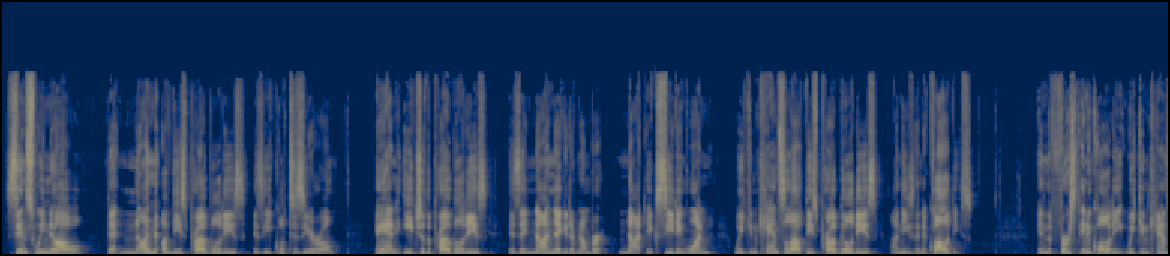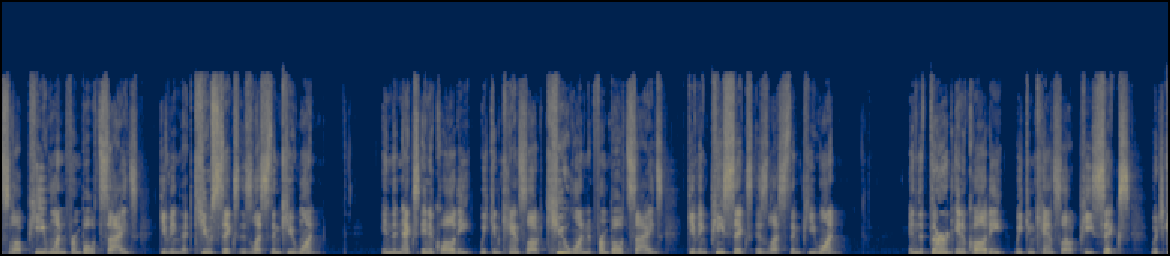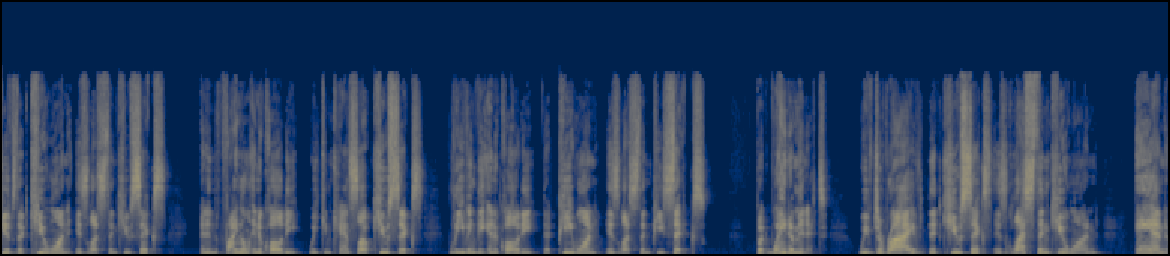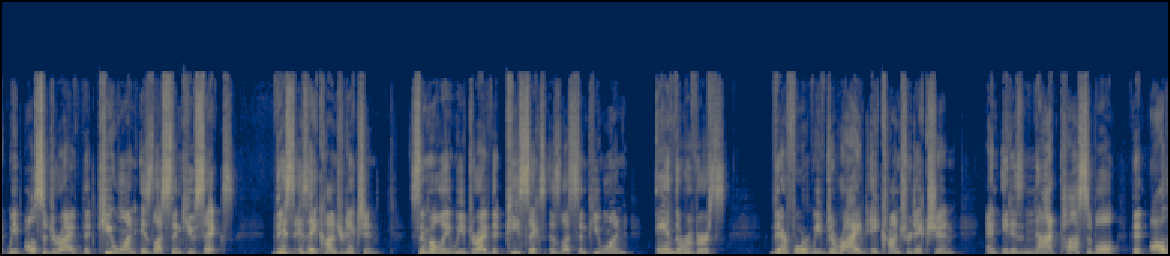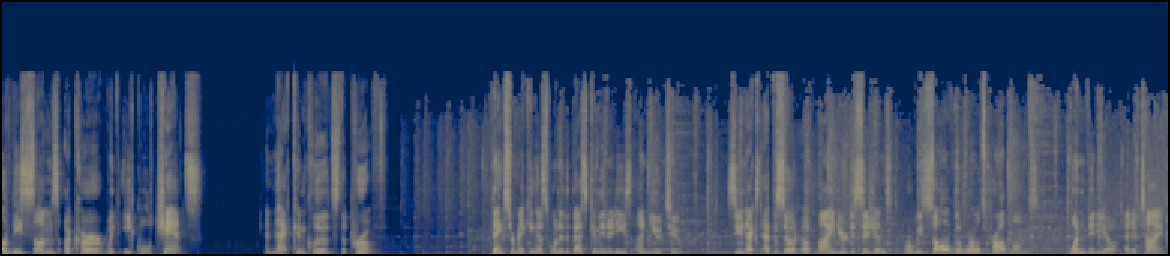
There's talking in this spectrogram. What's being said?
Since we know that none of these probabilities is equal to zero, and each of the probabilities is a non-negative number not exceeding one, we can cancel out these probabilities on these inequalities. In the first inequality, we can cancel out P1 from both sides, giving that Q6 is less than Q1. In the next inequality, we can cancel out Q1 from both sides, giving P6 is less than P1. In the third inequality, we can cancel out P6, which gives that Q1 is less than Q6. And in the final inequality, we can cancel out Q6, leaving the inequality that P1 is less than P6. But wait a minute we've derived that Q6 is less than Q1, and we've also derived that Q1 is less than Q6. This is a contradiction. Similarly, we've derived that P6 is less than P1, and the reverse. Therefore, we've derived a contradiction, and it is not possible that all of these sums occur with equal chance. And that concludes the proof. Thanks for making us one of the best communities on YouTube. See you next episode of Mind Your Decisions, where we solve the world's problems one video at a time.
